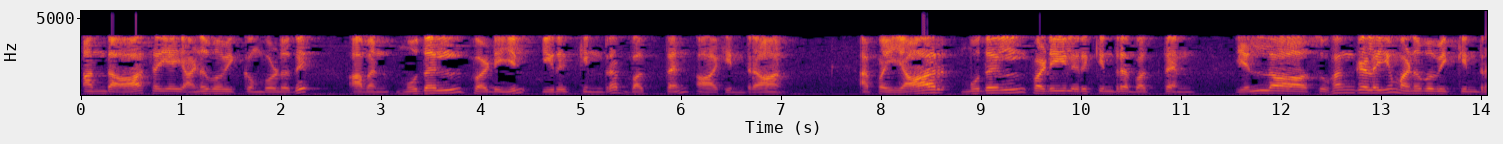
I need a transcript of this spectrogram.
அந்த ஆசையை அனுபவிக்கும் பொழுது அவன் முதல் படியில் இருக்கின்ற பக்தன் ஆகின்றான். அப்ப யார் முதல் படியில் இருக்கின்ற பக்தன்? எல்லா சுகங்களையும் அனுபவிக்கின்ற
